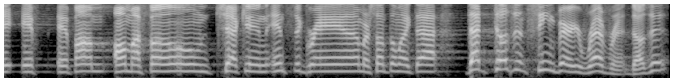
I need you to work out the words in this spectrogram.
If, if I'm on my phone checking Instagram or something like that, that doesn't seem very reverent, does it?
